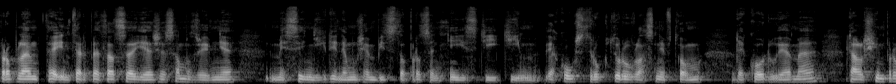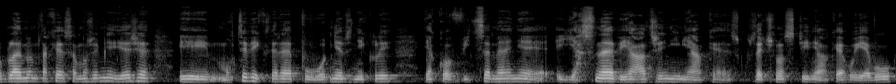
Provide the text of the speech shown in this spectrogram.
Problém té interpretace je, že samozřejmě my si nikdy nemůžeme být stoprocentně jistí tím, jakou strukturu vlastně v tom dekodujeme. Dalším problémem také samozřejmě je, že i motivy, které původně vznikly jako víceméně jasné vyjádření nějaké skutečnosti, nějakého jevu,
